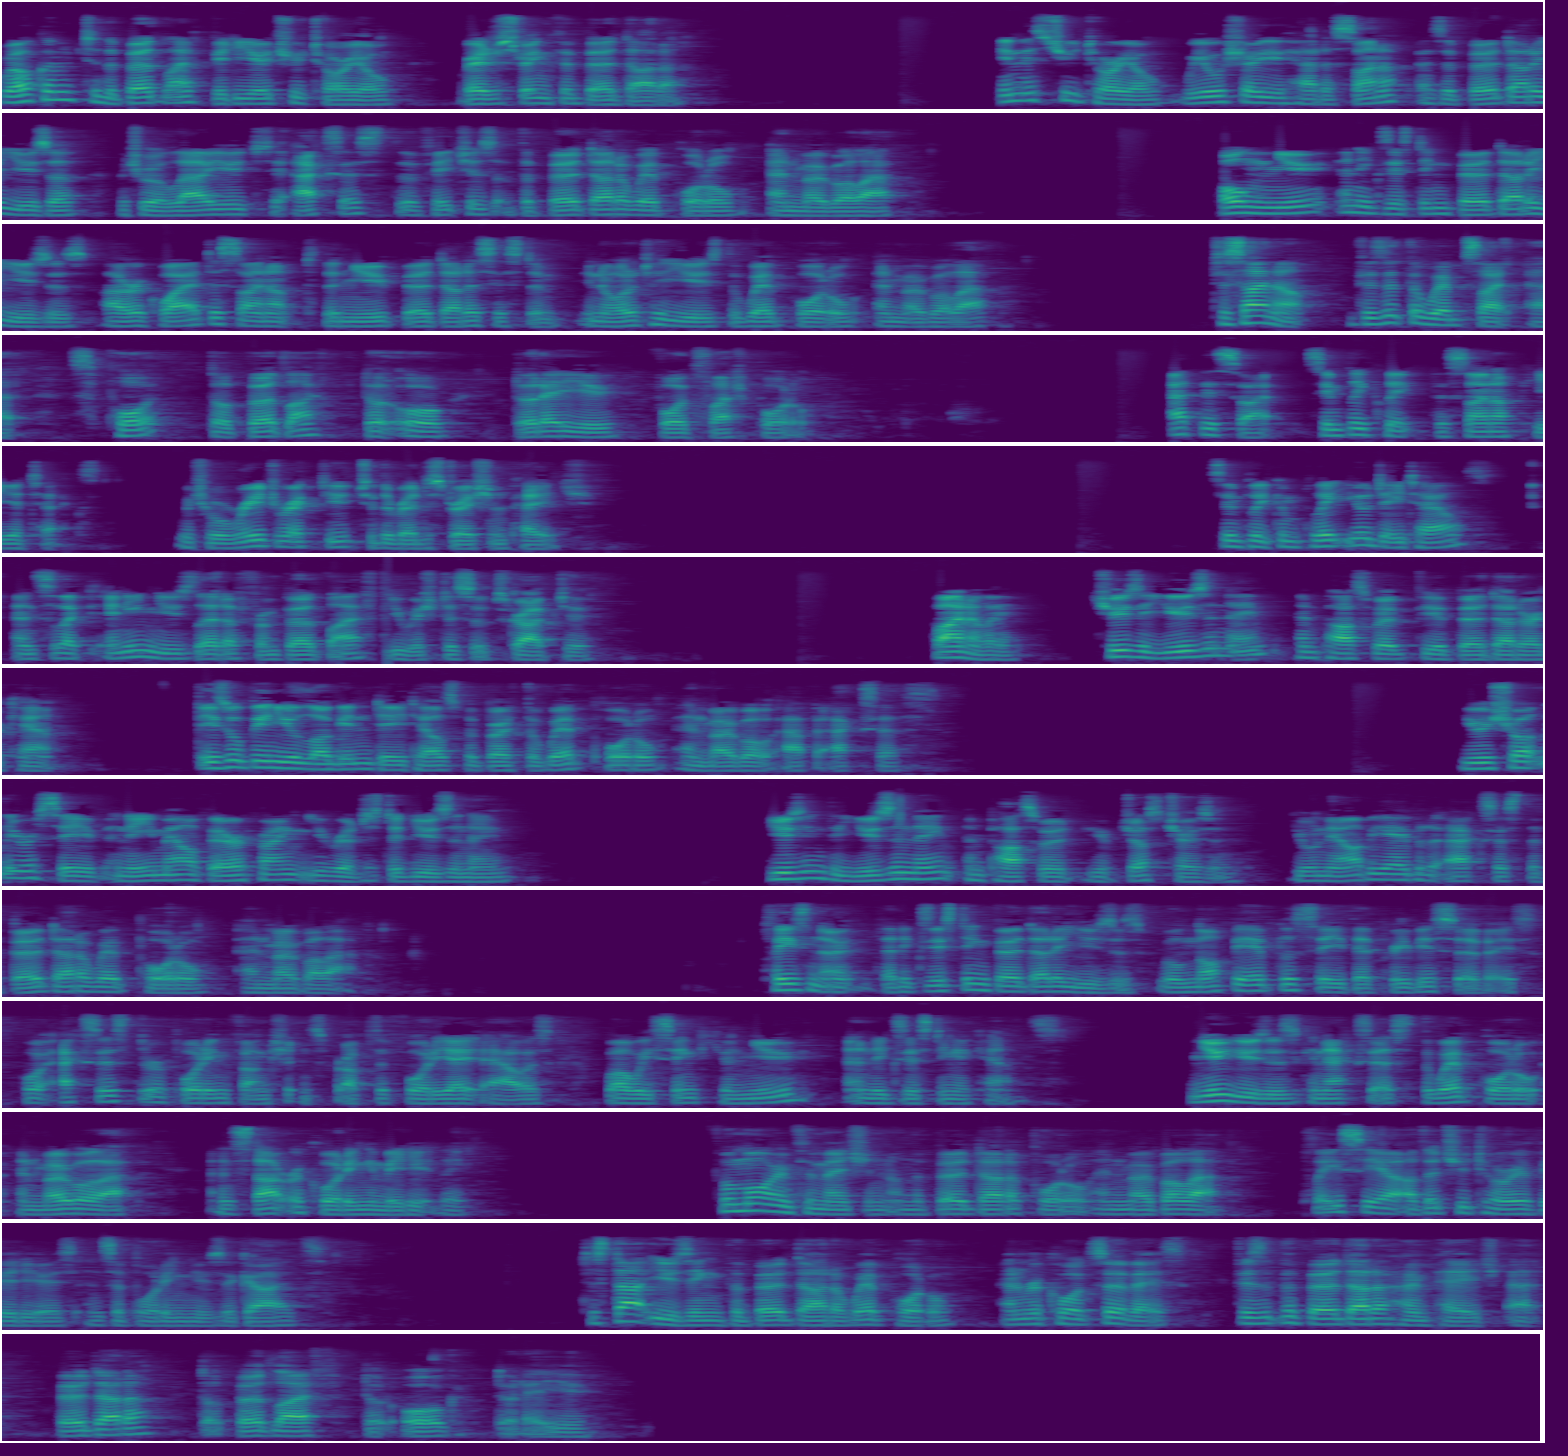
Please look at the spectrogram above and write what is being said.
Welcome to the BirdLife video tutorial registering for Birdata. In this tutorial, we will show you how to sign up as a Birdata user which will allow you to access the features of the Birdata web portal and mobile app. All new and existing Birdata users are required to sign up to the new Birdata system in order to use the web portal and mobile app. To sign up, visit the website at support.birdlife.org.au forward slash portal. At this site, simply click the Sign Up Here text, which will redirect you to the registration page. Simply complete your details and select any newsletter from BirdLife you wish to subscribe to. Finally, choose a username and password for your Birdata account. These will be your login details for both the web portal and mobile app access. You will shortly receive an email verifying your registered username. Using the username and password you've just chosen, you'll now be able to access the Birdata web portal and mobile app. Please note that existing Birdata users will not be able to see their previous surveys or access the reporting functions for up to 48 hours while we sync your new and existing accounts. New users can access the web portal and mobile app and start recording immediately. For more information on the Birdata portal and mobile app, please see our other tutorial videos and supporting user guides. To start using the Birdata web portal and record surveys, visit the Birdata homepage at birdata.birdlife.org.au.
